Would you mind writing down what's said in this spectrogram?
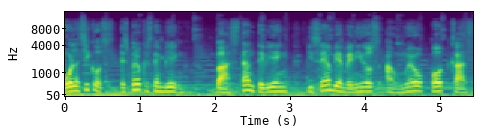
Hola chicos, espero que estén bien, bastante bien y sean bienvenidos a un nuevo podcast.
